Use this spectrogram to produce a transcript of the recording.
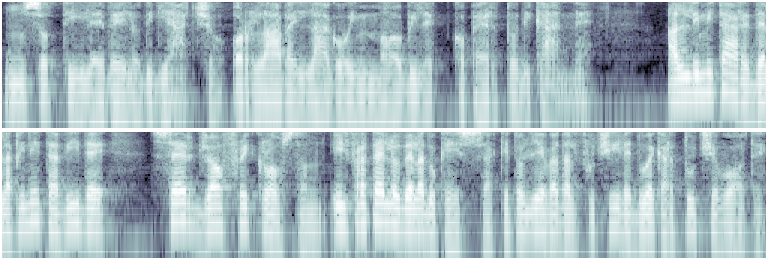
un sottile velo di ghiaccio orlava il lago immobile coperto di canne. Al limitare della pineta vide Sir Geoffrey Closton, il fratello della duchessa, che toglieva dal fucile due cartucce vuote.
